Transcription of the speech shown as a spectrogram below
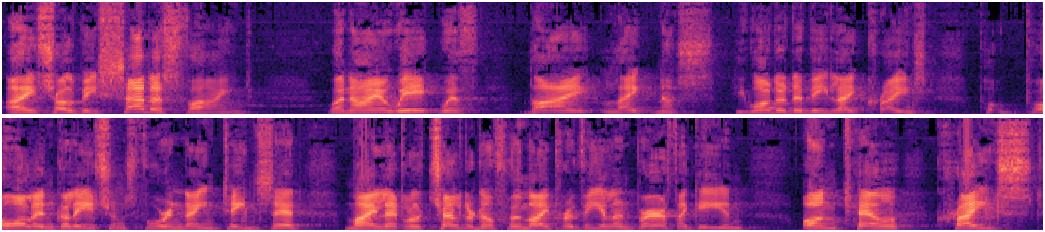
I shall be satisfied when I awake with thy likeness. He wanted to be like Christ. Paul in Galatians 4 and 19 said, My little children, of whom I prevail in birth again, until Christ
